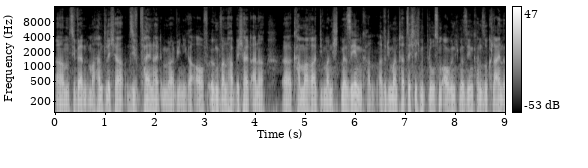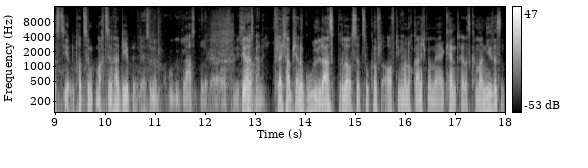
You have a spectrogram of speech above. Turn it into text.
ähm, sie werden immer handlicher, sie fallen halt immer weniger auf. Irgendwann habe ich halt eine äh, Kamera, die man nicht mehr sehen kann. Also die man tatsächlich mit bloßem Auge nicht mehr sehen kann. So klein ist sie und trotzdem macht sie ein HD-Bild. Da ist so eine Google Glasbrille gerade auf und ich Ja. sehe das gar nicht. Vielleicht habe ich eine Google Glasbrille aus der Zukunft auf, die man noch gar nicht mehr, mehr erkennt. Ja, das kann man nie wissen.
